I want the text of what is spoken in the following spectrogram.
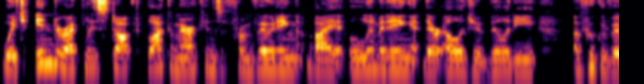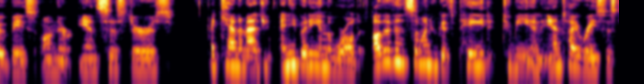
which indirectly stopped Black Americans from voting by limiting their eligibility of who could vote based on their ancestors. I can't imagine anybody in the world, other than someone who gets paid to be an anti racist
